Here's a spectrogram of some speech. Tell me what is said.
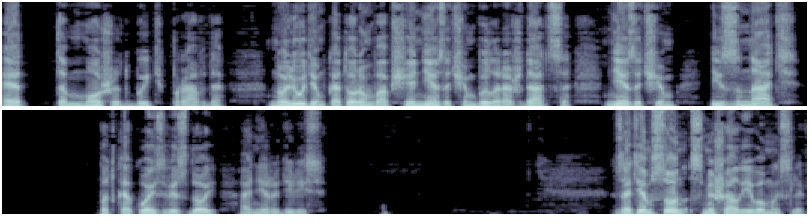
Это может быть правда. Но людям, которым вообще незачем было рождаться, незачем и знать, под какой звездой они родились. Затем сон смешал его мысли.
